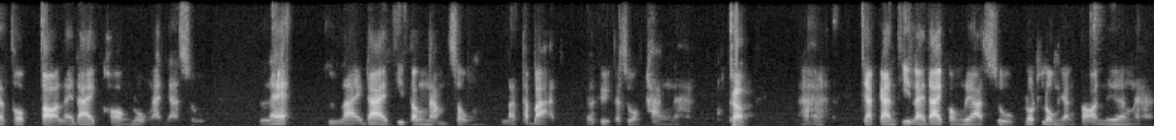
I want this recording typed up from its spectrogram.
กระทบต่อรายได้ของโรงงานยาสูบและรายได้ที่ต้องนำส่งรัฐบาลก็คือกระทรวงคลังนะฮะ ครับนะฮะจากการที่รายได้ของยาสูบลดลงอย่างต่อเนื่องนะฮะ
